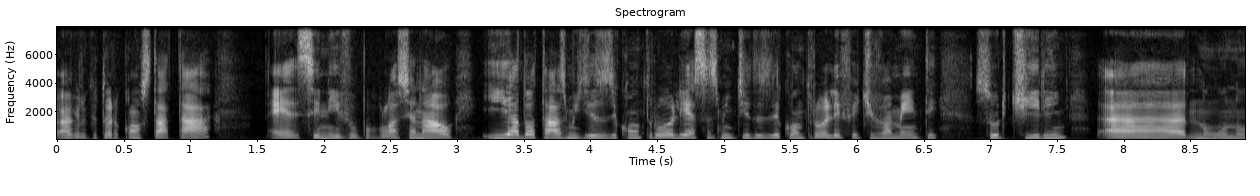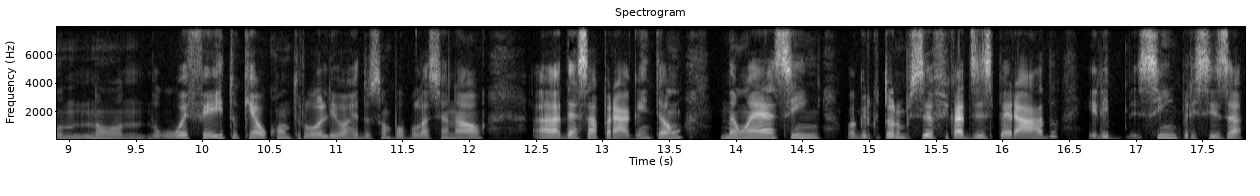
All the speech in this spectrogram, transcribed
agricultor constatar esse nível populacional e adotar as medidas de controle e essas medidas de controle efetivamente surtirem uh, no, no, no, o efeito que é o controle ou a redução populacional uh, dessa praga. Então, não é assim, o agricultor não precisa ficar desesperado, ele sim precisa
